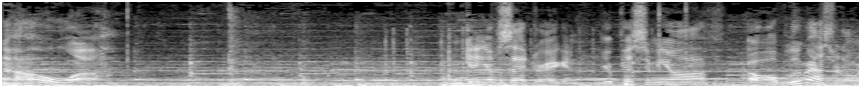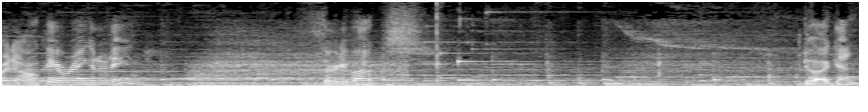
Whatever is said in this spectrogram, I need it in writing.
No! I'm getting upset, Dragon. You're pissing me off. Oh, oh Blue Bastard all the way down. Okay, ring and a ding. 30 bucks. Do it again.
